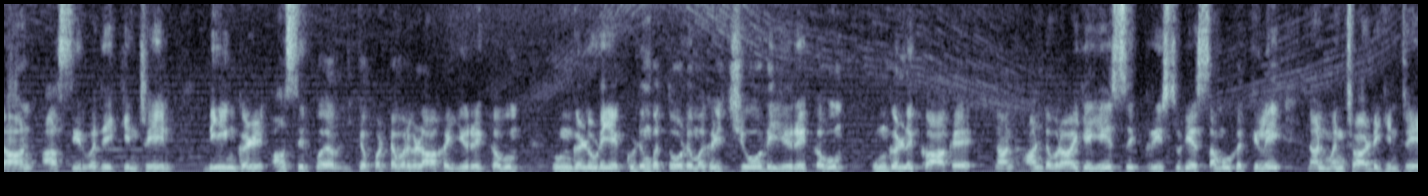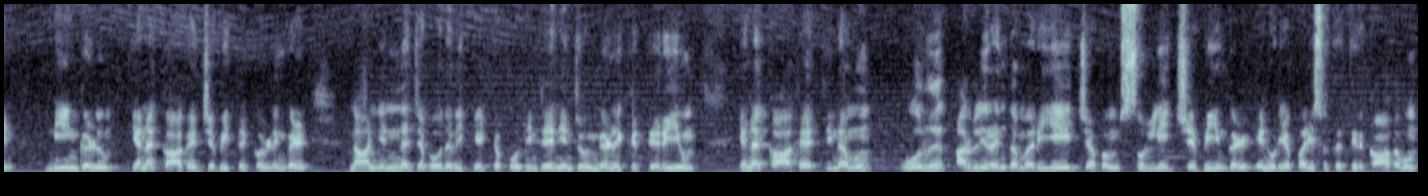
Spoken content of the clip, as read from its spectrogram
நான் ஆசீர்வதிக்கின்றேன். நீங்கள் ஆசிர்வதிக்கப்பட்டவர்களாக இருக்கவும் உங்களுடைய குடும்பத்தோடு மகிழ்ச்சியோடு இருக்கவும் உங்களுக்காக நான் ஆண்டவராகிய இயேசு கிறிஸ்துடைய சமூகத்திலே நான் மன்றாடுகின்றேன். நீங்களும் எனக்காக ஜெபித்துக் கொள்ளுங்கள். நான் என்ன ஜெப உதவி கேட்கப் போகின்றேன் என்று உங்களுக்கு தெரியும். எனக்காக தினமும் ஒரு அருளிறைந்த மரியே ஜெபம் சொல்லி ஜெபியுங்கள். என்னுடைய பரிசுத்தத்திற்காகவும்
